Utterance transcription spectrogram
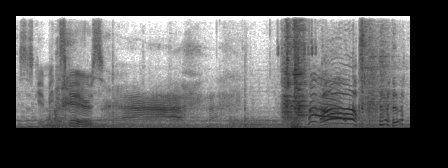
This is giving me the scares. Ah. Ah!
